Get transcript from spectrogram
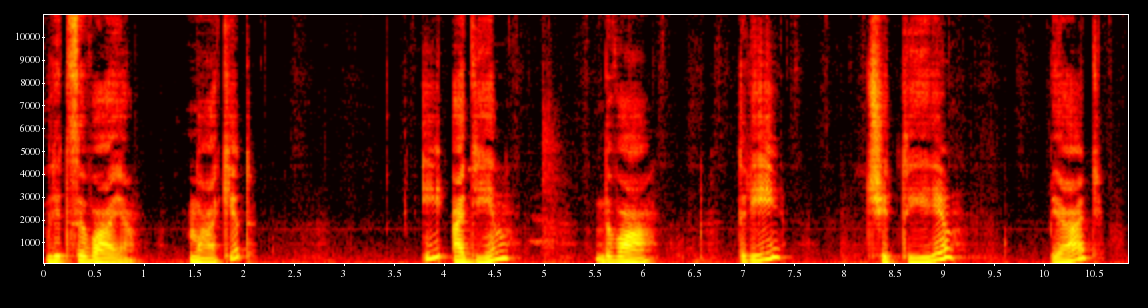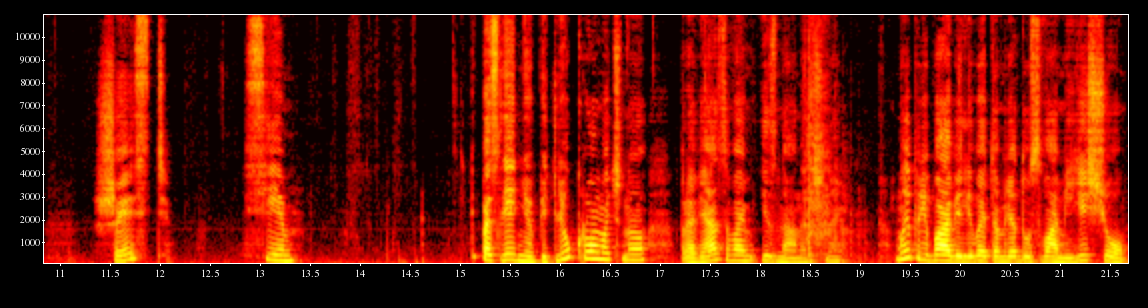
лицевая, накид и один, два, три, четыре, пять, шесть, семь. И последнюю петлю кромочную провязываем изнаночной мы прибавили в этом ряду с вами еще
